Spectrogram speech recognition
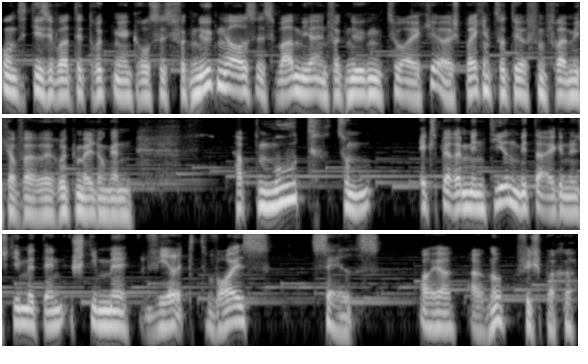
Und diese Worte drücken ein großes Vergnügen aus. Es war mir ein Vergnügen, zu euch äh, sprechen zu dürfen. Ich freue mich auf eure Rückmeldungen. Habt Mut zum Experimentieren mit der eigenen Stimme, denn Stimme wirkt. Voice sells. Euer Arno Fischbacher.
